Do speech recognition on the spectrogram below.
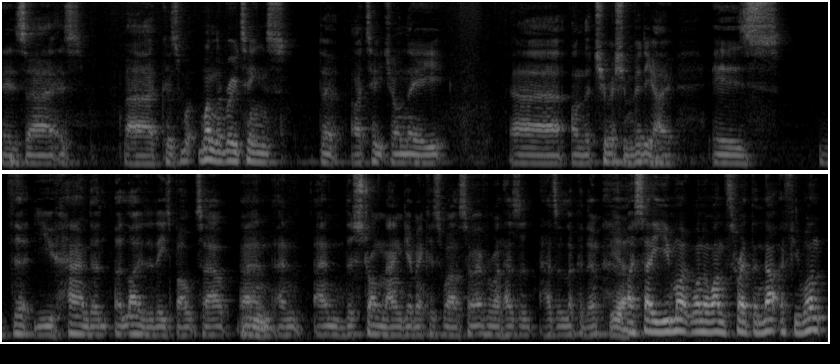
is uh, is because w one of the routines that I teach on the uh, on the tuition video is that you hand a, a load of these bolts out Mm. and, and, and the strongman gimmick as well, so everyone has a has a look at them. Yeah. I say you might want to unthread the nut if you want,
